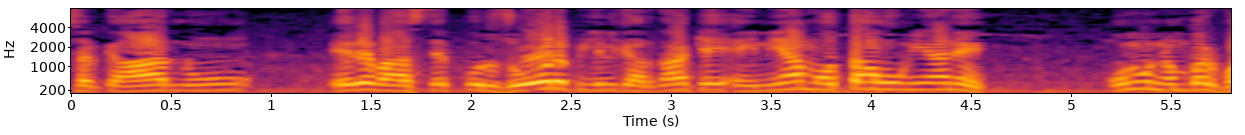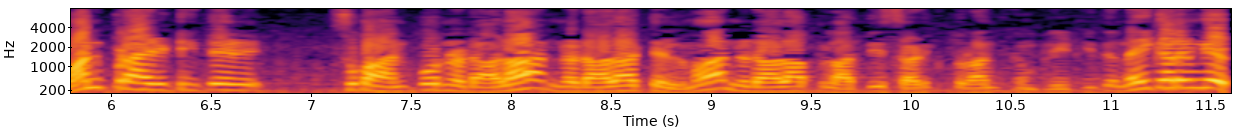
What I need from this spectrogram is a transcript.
ਸਰਕਾਰ ਨੂੰ ਇਹਦੇ ਵਾਸਤੇ ਪੁਰਜ਼ੋਰ ਅਪੀਲ ਕਰਦਾ ਕਿ ਇੰਨੀਆਂ ਮੌਤਾਂ ਹੋ ਗਈਆਂ ਨੇ, ਉਹਨੂੰ ਨੰਬਰ 1 ਪ੍ਰਾਇੋਰਟੀ ਤੇ ਸੁਭਾਨਪੁਰ, ਨਡਾਲਾ ਨਡਾਲਾ, ਢਿਲਮਾ, ਨਡਾਲਾ ਪਲਾਤੀ ਸੜਕ ਤੁਰੰਤ ਕੰਪਲੀਟ ਕੀਤੀ ਨਹੀਂ ਕਰਨਗੇ।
